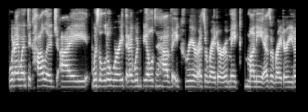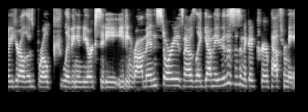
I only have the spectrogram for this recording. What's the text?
When I went to college, I was a little worried that I wouldn't be able to have a career as a writer or make money as a writer. You know, you hear all those broke living in New York City eating ramen stories. And I was like, yeah, maybe this isn't a good career path for me.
